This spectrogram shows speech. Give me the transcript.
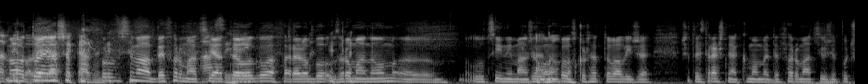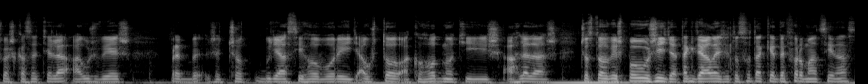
no to je naša kázeň. profesionálna deformácia Asi, teologov a farárov s Romanom, uh, Lucínnym manželom, potom skonštatovali, že, že to je strašné, ako máme deformáciu, že počúvaš kazateľa a už vieš, predbe- že čo bude asi hovoriť a už to ako hodnotíš a hľadáš, čo z toho vieš použiť a tak ďalej, že to sú také deformácie nás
